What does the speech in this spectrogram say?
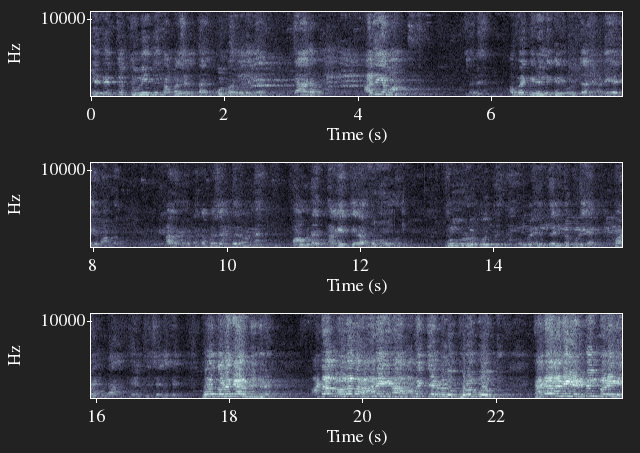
எதிர்த்து துணிந்து கப்பல் செலுத்த முன் வருவதில்லை. யார் அதிகமாக அதிகமா என்ன? ஔவைக்கு நெல்லிக்கனி கொடுத்தாரு. அதே அதிகமாக அவர் மட்டும் கப்ப செலுத்துறவன மாமனார் நகைக்கிறார் பொண்ணு புழுவுருவை பொறுத்து உங்களை எழுத்தரிக்கக்கூடிய படை எழுத்து செல்லுங்க போர் தொடங்க அப்படிங்கிற அடல் வளவர் ஆணையினால் அமைச்சர்களும் புறம்போந்து கடல் அணைய நெடும்படையை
